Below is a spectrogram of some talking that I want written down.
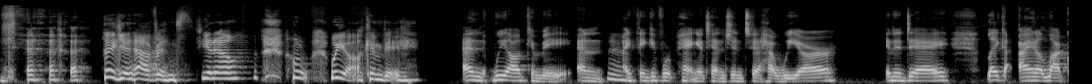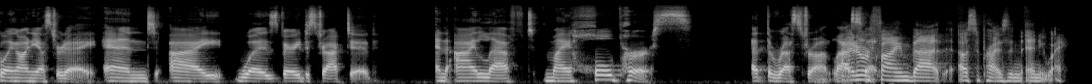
like it happens, you know? we all can be. And we all can be. And yeah. I think if we're paying attention to how we are in a day, like I had a lot going on yesterday and I was very distracted and I left my whole purse at the restaurant last night. I don't night. find that a surprise in any way.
